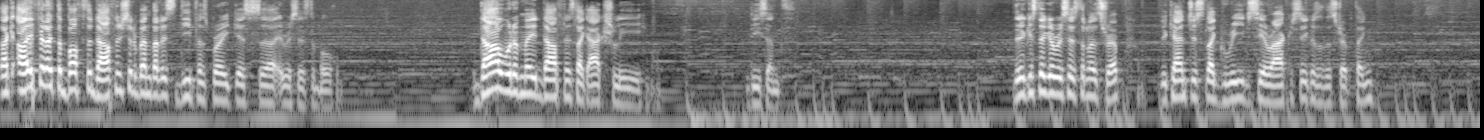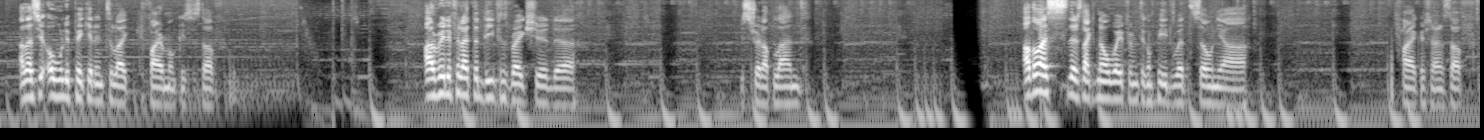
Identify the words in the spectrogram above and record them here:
Like, I feel like the buff to Daphne should have been that his defense break is uh, irresistible. That would have made Daphne's, like, actually decent. Then you can still get resistant on the strip. You can't just, like, read zero accuracy because of the strip thing. Unless you only pick it into, like, fire monkeys and stuff. I really feel like the defense break should uh, just straight up land. Otherwise, there's, like, no way for him to compete with Sonya fire and stuff.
